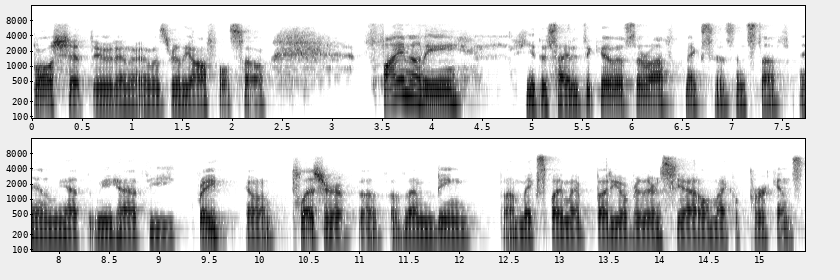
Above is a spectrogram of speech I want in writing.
bullshit, dude, and it was really awful. So finally, he decided to give us the raw mixes and stuff, and we had we had the great you know, pleasure of, of, of them being uh, mixed by my buddy over there in Seattle, Michael Perkins.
